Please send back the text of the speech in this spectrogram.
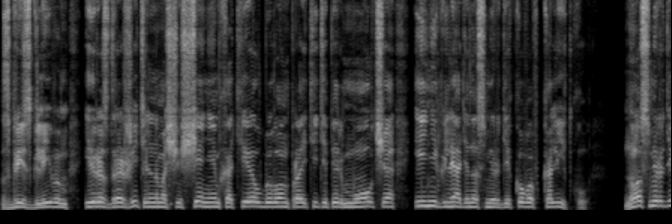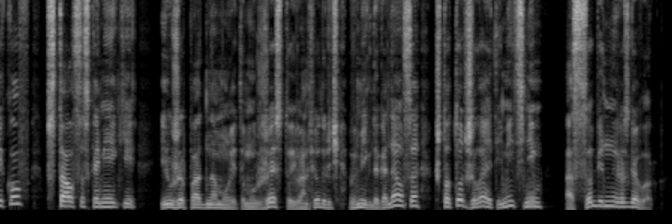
С брезгливым и раздражительным ощущением хотел был он пройти теперь молча и не глядя на Смердякова в калитку. Но Смердяков встал со скамейки, и уже по одному этому жесту Иван Федорович вмиг догадался, что тот желает иметь с ним особенный разговор —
